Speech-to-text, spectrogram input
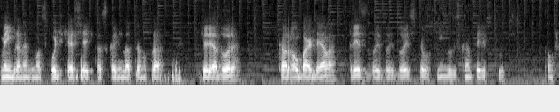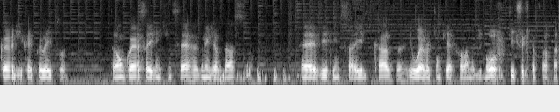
membra né, do nosso podcast aí que está se candidatando para vereadora Carol Bardella, 13222, pelo fim dos escanteios públicos. Então fica a dica aí pro eleitor. Então com essa aí a gente encerra. Grande abraço. É, evitem sair de casa. E o Everton quer falar mais de novo. O que, que você quer falar?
